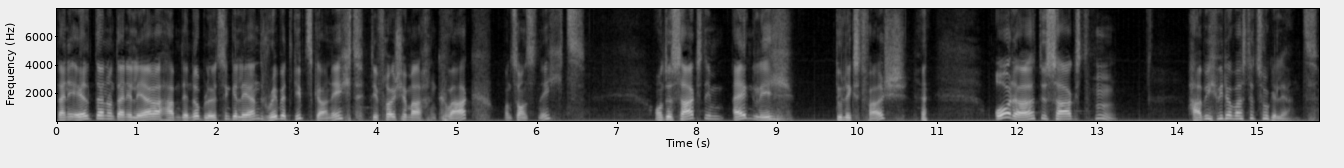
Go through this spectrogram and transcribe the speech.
deine Eltern und deine Lehrer haben dir nur Blödsinn gelernt, Ribbit gibt es gar nicht, die Frösche machen Quark und sonst nichts. Und du sagst ihm eigentlich, du liegst falsch. Oder du sagst, hm, habe ich wieder was dazugelernt.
